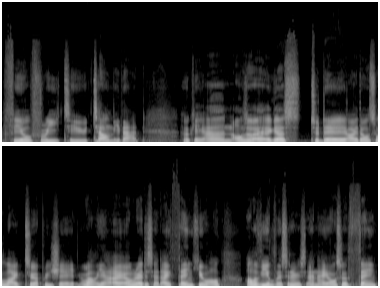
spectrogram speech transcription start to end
feel free to tell me that. Okay, and also I, I guess today I'd also like to appreciate. Well, yeah, I already said I thank you all, all of you listeners, and I also thank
